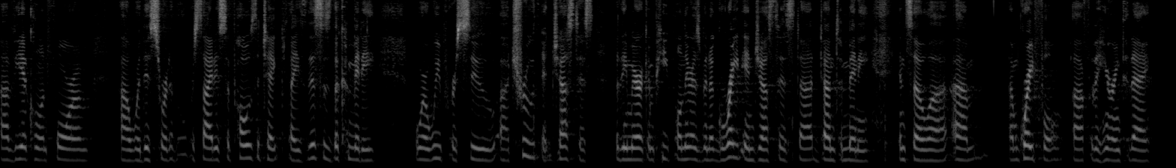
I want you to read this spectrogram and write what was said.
uh, vehicle and forum uh, where this sort of oversight is supposed to take place. This is the committee where we pursue uh, truth and justice for the American people, and there has been a great injustice uh, done to many. And so uh, um, I'm grateful uh, for the hearing today.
